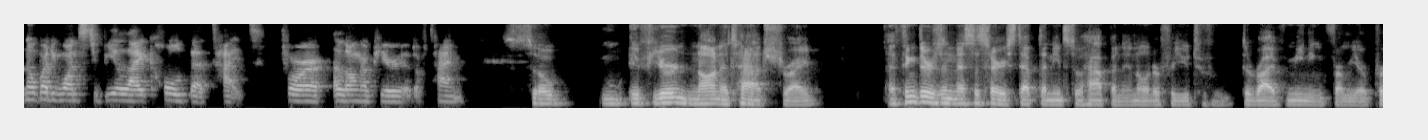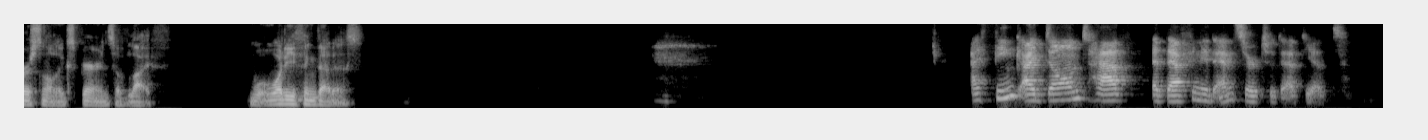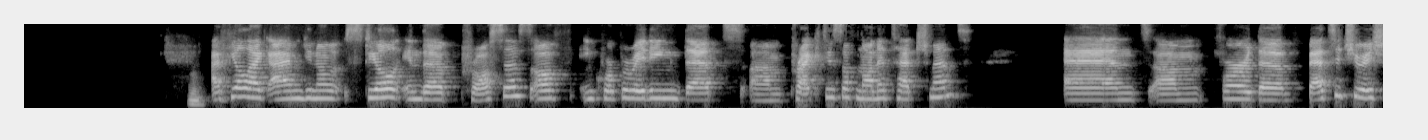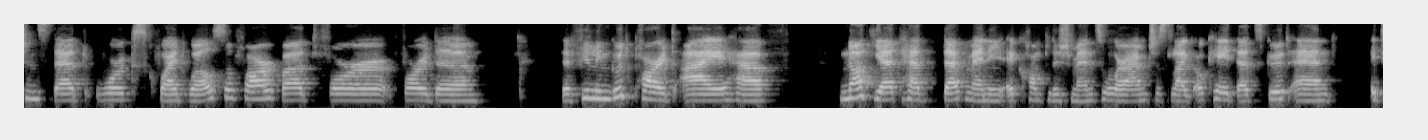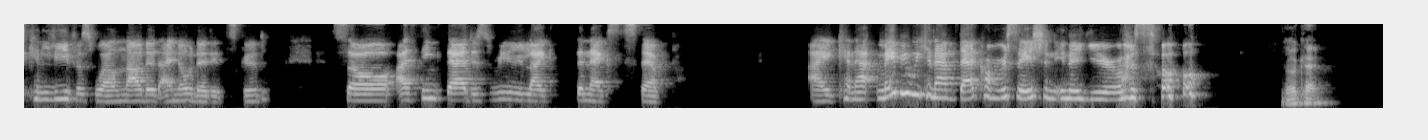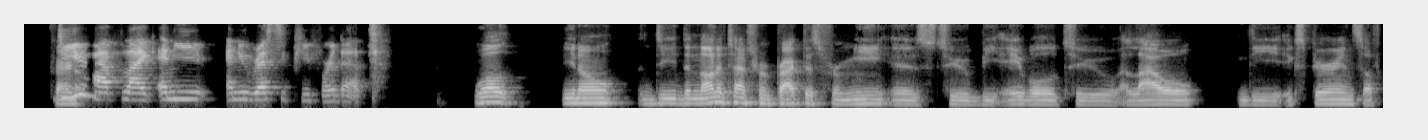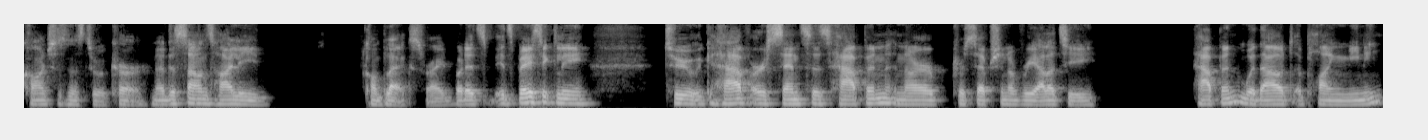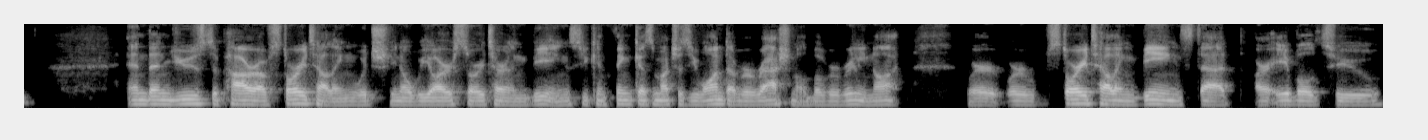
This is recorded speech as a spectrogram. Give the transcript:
nobody wants to be like hold that tight for a longer period of time so if you're non-attached right I think there's a necessary step that needs to happen in order for you to derive meaning from your personal experience of life. What do you think that is? I think I don't have a definite answer to that yet. mm. i feel like i'm you know still in the process of incorporating that um, practice of non-attachment and um, for the bad situations that works quite well so far but for for the the feeling good part i have not yet had that many accomplishments where i'm just like okay that's good and it can leave as well now that i know that it's good. So i think that is really like the next step. I can have maybe we can have that conversation in a year or so okay Fair do enough. you have like any any recipe for that? Well you know the the non-attachment practice for me is to be able to allow the experience of consciousness to occur. Now this sounds highly complex right? But it's it's basically to have our senses happen and our perception of reality happen without applying meaning and then use the power of storytelling which you know we are storytelling beings. You can think as much as you want that we're rational but we're really not. We're we're storytelling beings that are able to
